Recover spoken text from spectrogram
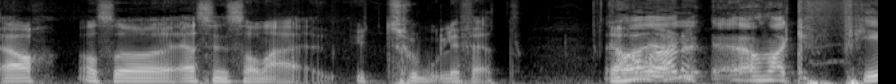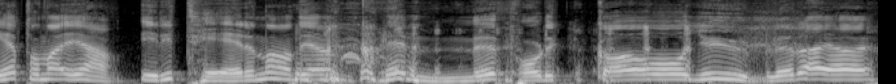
ja, altså Jeg syns han er utrolig fet. Ja, han, er, han er ikke fet, han er jæv irriterende. De glemmer folka og jubler. Jeg,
